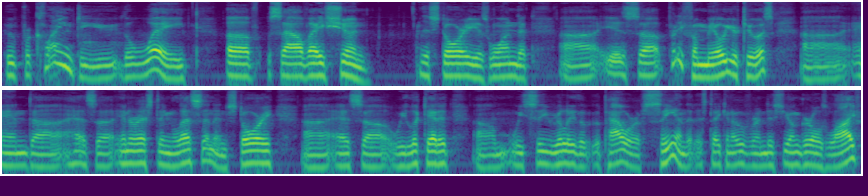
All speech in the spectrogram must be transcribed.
who proclaim to you the way of salvation. This story is one that is uh, pretty familiar to us uh, and uh, has an interesting lesson and story uh, as uh, we look at it. Um, we see really the, the power of sin that has taken over in this young girl's life.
